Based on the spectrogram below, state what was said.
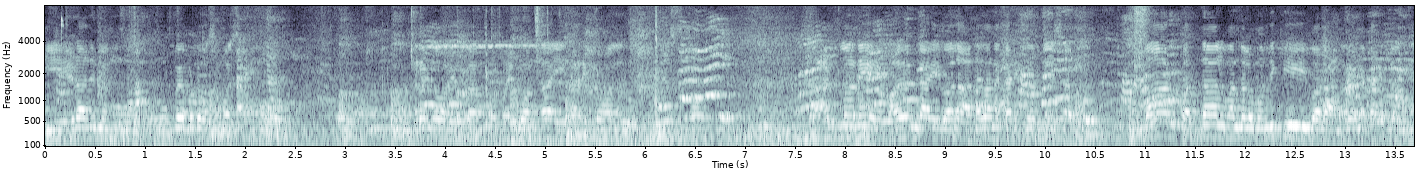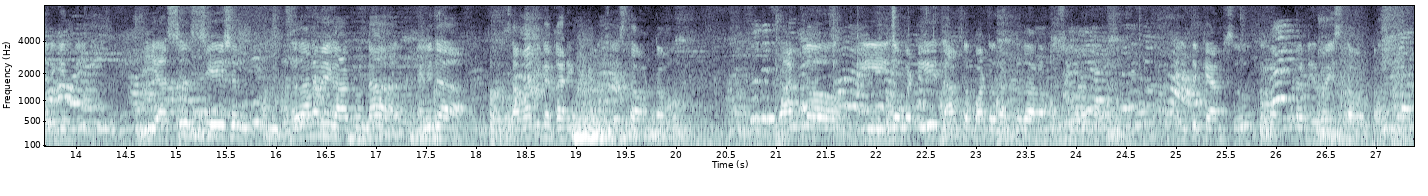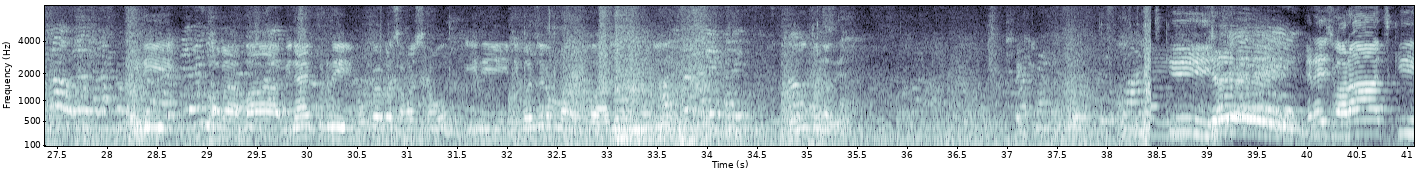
ఈ ఏడాది మేము ముప్పై ఒకటవ సంవత్సరము అంగరంగ వైభవంగా ఈ కార్యక్రమాలు చేస్తున్నాం దాంట్లోనే భాగంగా ఇవాళ అన్నదాన కార్యక్రమం చేశాము సుమారు పద్నాలుగు వందల మందికి ఇవాళ అన్నదాన కార్యక్రమం జరిగింది. ఈ అసోసియేషన్ అన్నదానమే కాకుండా వివిధ సామాజిక కార్యక్రమాలు చేస్తూ ఉంటాము. దాంట్లో ఈ ఇదొకటి దాంతోపాటు రక్తదానము శివరము హెల్త్ క్యాంప్స్ ఇవన్నీ కూడా నిర్వహిస్తూ ఉంటాం ఇది వినాయకుడిది ముప్పై ఒక సంవత్సరం ఇది నిమజ్జనం మనకు ఆలోచన జరుగుతున్నది. థ్యాంక్ యూ గణేష్ మహారాజ్కి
